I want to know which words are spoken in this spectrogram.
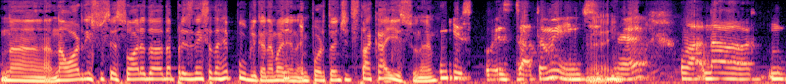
na, na ordem sucessória da, da presidência da República, né, Mariana? É importante destacar isso, né? Isso, exatamente. É, né? Lá na, no,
